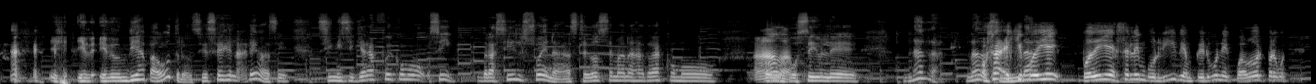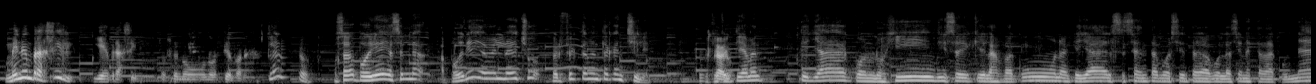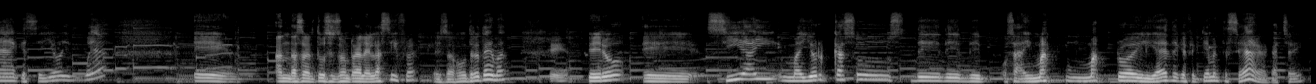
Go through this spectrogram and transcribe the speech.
y, de, un día para otro, si ese es el tema. Si, si ni siquiera fue como, sí, Brasil suena hace dos semanas atrás como Nada. posible. Nada, nada. O sea, es que podía, podía hacerla en Bolivia, en Perú, en Ecuador, Paraguay. Menos en Brasil, y es Brasil. Entonces no, no entiendo nada. Claro, o sea, podría hacerla, podría haberla hecho perfectamente acá en Chile. Porque efectivamente ya con los índices, que las vacunas, que ya el 60% de la población está vacunada, qué sé yo, y weá. Eh, anda a saber tú si son reales las cifras, ese es otro tema. Pero eh, sí hay mayor casos de, O sea, hay más, más probabilidades de que efectivamente se haga, ¿cachai?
